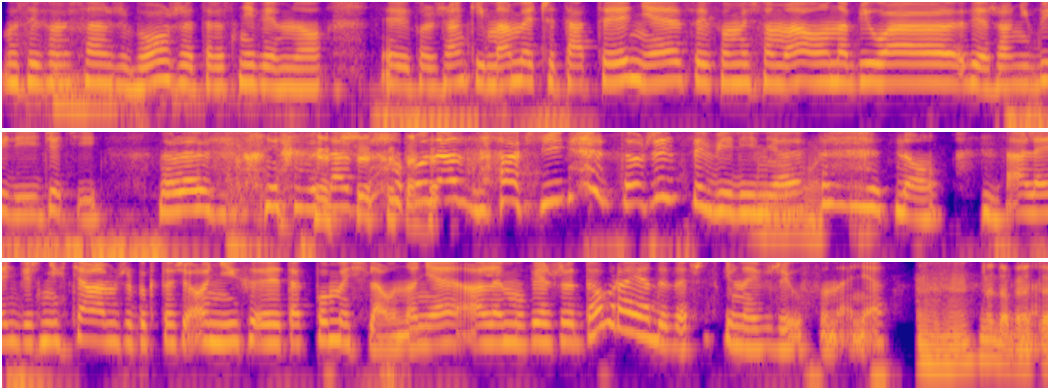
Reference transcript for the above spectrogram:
Bo sobie pomyślałam, że Boże, teraz nie wiem, no y, koleżanki, mamy czy taty, nie? Sobie pomyślałam, a ona biła, wiesz, oni bili dzieci. No ale na, tak. u nas na wsi to wszyscy bili, nie? No. No, ale wiesz, nie chciałam, żeby ktoś o nich y, tak pomyślał, no nie? Ale mówię, że dobra, jadę ze wszystkim, najwyżej usunę, nie? Mhm. No dobra, No. to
